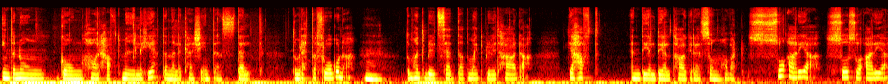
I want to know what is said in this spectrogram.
inte någon gång har haft möjligheten eller kanske inte ens ställt de rätta frågorna. Mm. De har inte blivit sedda, de har inte blivit hörda. Jag har haft en del deltagare som har varit så arga, så så arga.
